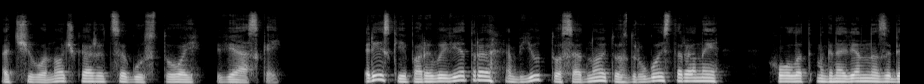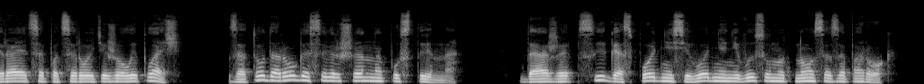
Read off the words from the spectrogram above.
отчего ночь кажется густой, вязкой. Резкие порывы ветра бьют то с одной, то с другой стороны. Холод мгновенно забирается под сырой тяжелый плащ. Зато дорога совершенно пустынна. Даже псы Господни сегодня не высунут носа за порог.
